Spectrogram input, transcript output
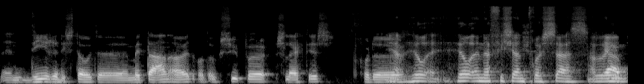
en dieren die stoten methaan uit, wat ook super slecht is voor de... Ja, heel, heel inefficiënt proces. Alleen, Ja,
